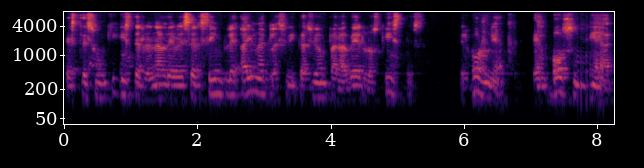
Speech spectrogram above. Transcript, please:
Este es un quiste renal, debe ser simple. Hay una clasificación para ver los quistes. El Bosniak, el Bosniak,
